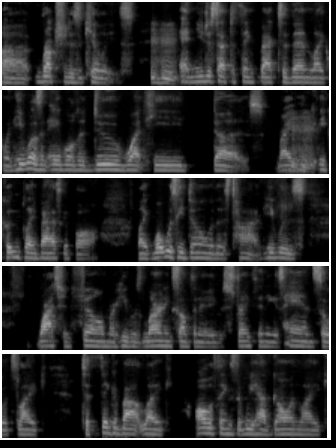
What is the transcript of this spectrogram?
uh, ruptured his Achilles, Mm-hmm. And you just have to think back to then, like when he wasn't able to do what he does, right? Mm-hmm. He, he couldn't play basketball. Like, what was he doing with his time? He was watching film or he was learning something or he was strengthening his hands. So it's like to think about like all the things that we have going, like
